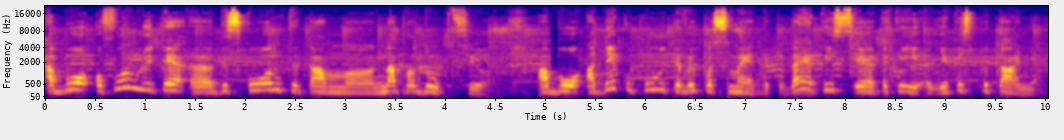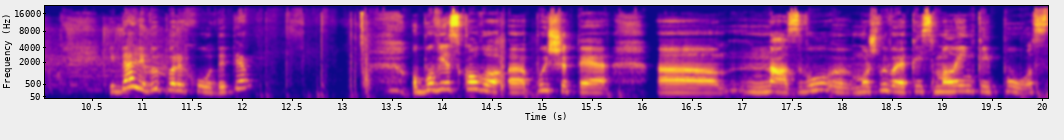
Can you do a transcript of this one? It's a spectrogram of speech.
Або оформлюєте дисконт там, на продукцію, або а де купуєте ви косметику, да, якийсь, такий, якесь питання. І далі ви переходите. Обов'язково е, пишете е, назву, е, можливо, якийсь маленький пост.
